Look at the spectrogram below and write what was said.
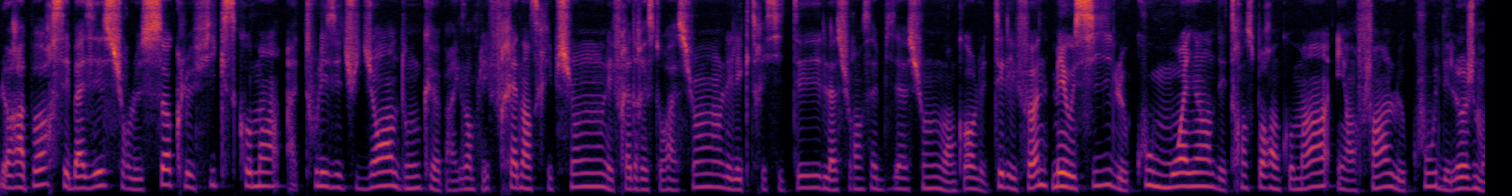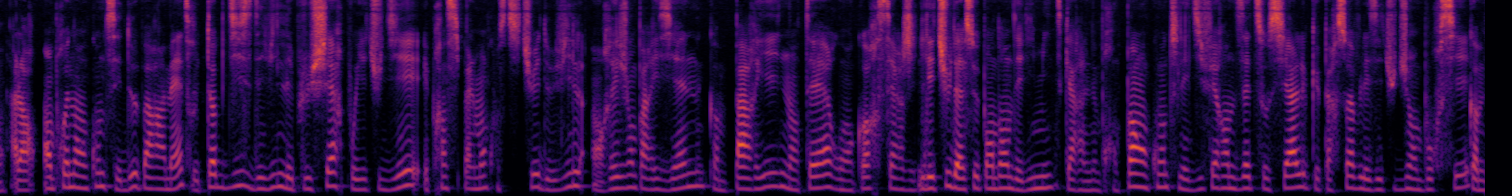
Le rapport s'est basé sur le socle fixe commun à tous les étudiants, donc euh, par exemple les frais d'inscription, les frais de restauration, l'électricité, l'assurance habitation ou encore le téléphone, mais aussi le coût moyen des transports en commun et enfin le coût des logements. Alors en prenant en compte ces deux paramètres, le top 10 des villes les plus chères pour y étudier est principalement constitué de villes en région parisienne comme Paris, Nanterre ou encore Cergy. L'étude a cependant des limites car elle ne prend pas en compte les différentes aides sociales que perçoivent les étudiants boursiers comme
